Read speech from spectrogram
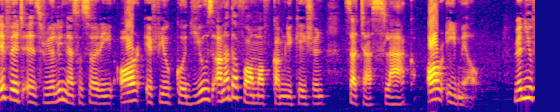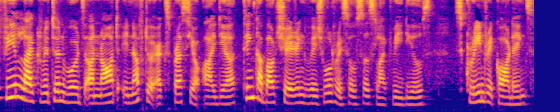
if it is really necessary or if you could use another form of communication such as Slack or email. When you feel like written words are not enough to express your idea, think about sharing visual resources like videos, screen recordings,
